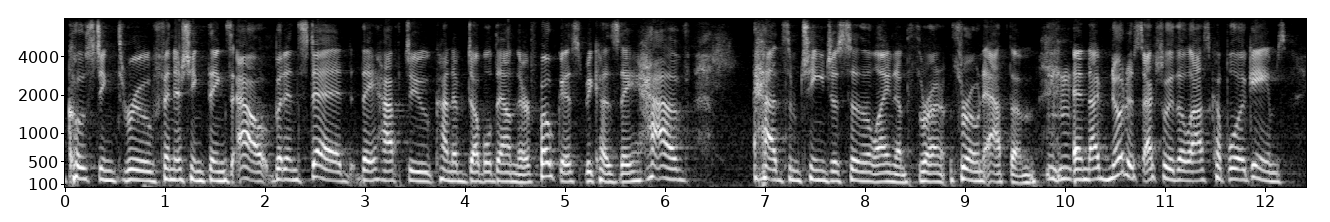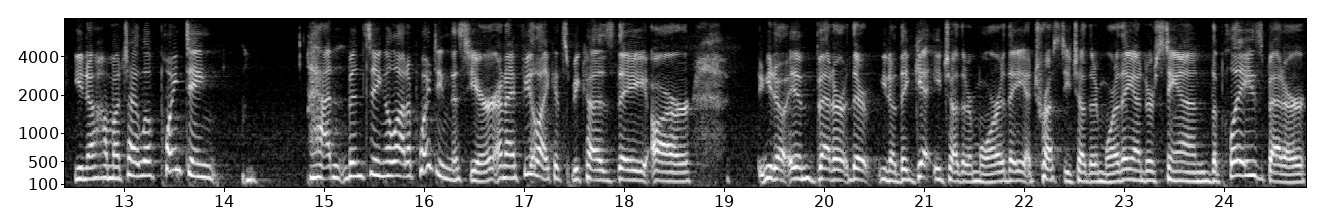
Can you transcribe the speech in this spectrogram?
coasting through, finishing things out, but instead they have to kind of double down their focus because they have had some changes to the lineup thrown thrown at them. Mm-hmm. And I've noticed actually the last couple of games, you know how much I love pointing hadn't been seeing a lot of pointing this year and i feel like it's because they are you know in better they're you know they get each other more they trust each other more they understand the plays better.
